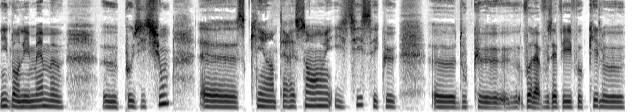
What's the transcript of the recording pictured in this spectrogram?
ni dans les mêmes euh, euh, positions. ce qui est intéressant ici, c'est que, donc, voilà, vous avez évoqué le,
